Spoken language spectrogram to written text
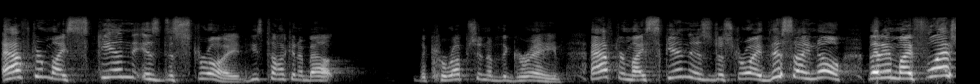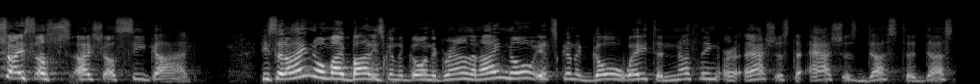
after my skin is destroyed, he's talking about the corruption of the grave. After my skin is destroyed, this I know, that in my flesh I shall, I shall see God. He said, I know my body's going to go in the ground, and I know it's going to go away to nothing, or ashes to ashes, dust to dust.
